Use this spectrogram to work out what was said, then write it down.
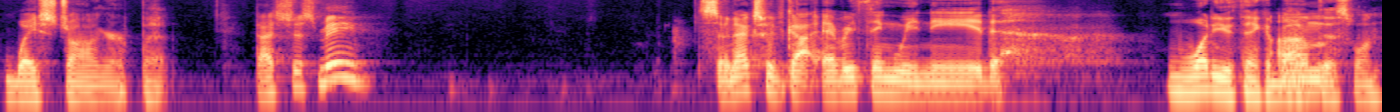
way stronger. But that's just me. So next we've got everything we need. What do you think about Um, this one?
